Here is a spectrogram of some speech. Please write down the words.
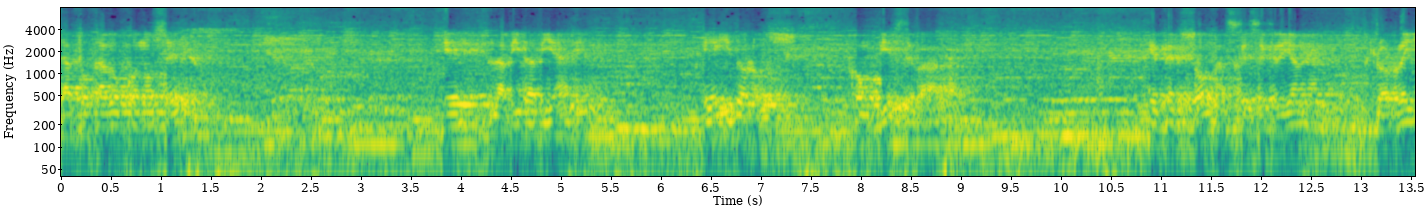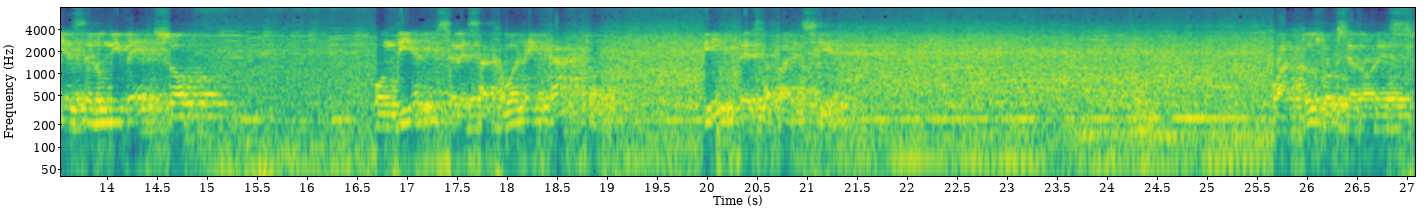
te ha tocado conocer en la vida diaria, qué ídolos con pies de barro que personas que se creían los reyes del universo, un día se les acabó el encanto y desaparecieron. ¿Cuántos boxeadores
